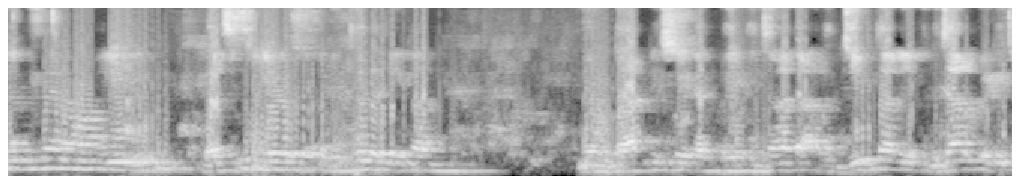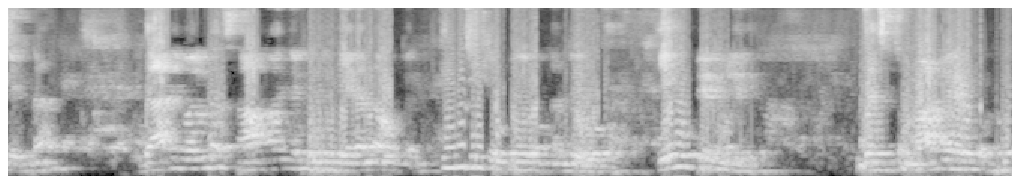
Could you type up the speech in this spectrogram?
జనసేన ఈ వైసీపీ లీడర్స్ యొక్క వ్యక్తిగత జీవితాన్ని మేము డార్నిష్ చేయడానికి ప్రయత్నించాలి వాళ్ళ జీవితాలు నిజాలు పెట్టి దానివల్ల సామాన్య ప్రజలకు ఏదైనా ఒక కించిత్ ఉపయోగం అంటే ఏ ఉపయోగం లేదు. జస్ట్ మాట్లాడేటప్పుడు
